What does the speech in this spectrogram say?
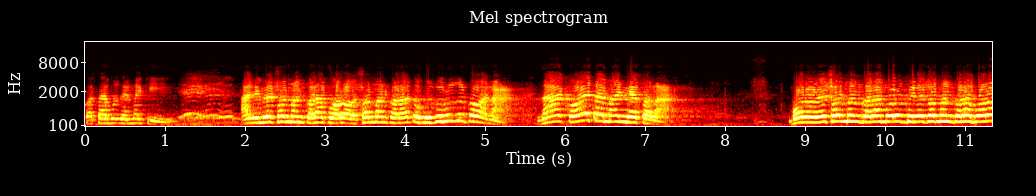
কথা বুঝেন নাকি? আলিমরা সম্মান করা পর সম্মান করা তো হুজুর হুজুর কওয়া না। যা কয় তা মানিয়ে চলা। বড়রে সম্মান করা, মুরব্বীরে সম্মান করা বড়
